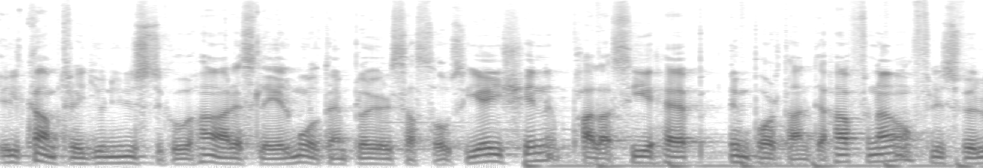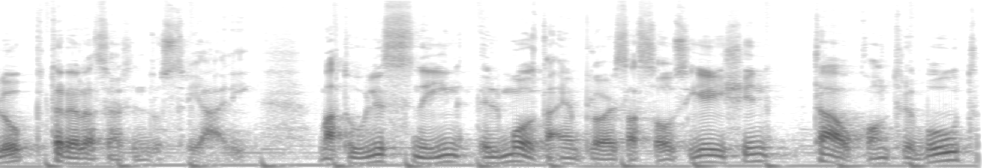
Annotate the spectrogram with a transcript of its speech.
Il-kamp trade unionistiku jħares lejn il-Malta Employers Association bħala sieħeb importanti ħafna fl-iżvilupp tar-relazzjonijiet industrijali. Matul is-snin, il-Malta Employers Association taw kontribut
